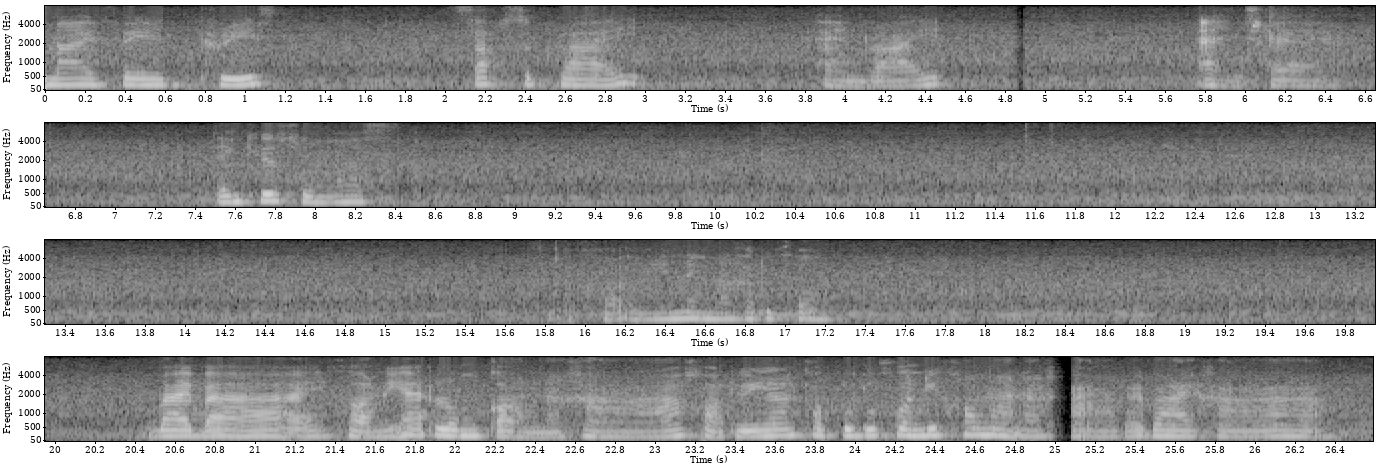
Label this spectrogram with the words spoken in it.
my friend please subscribe and like and share thank you so much ขออีกนิดนึงนะคะทุกคนบายบาย ขออนุญาตลงก่อนนะคะ ขออนุญาตขอบคุณทุกคนที่เข้ามานะคะบายบายค่ะ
